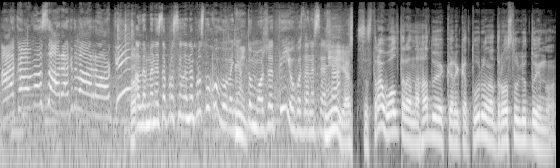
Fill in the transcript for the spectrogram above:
А кому 42 роки? Але мене запросили на прослуховування, то може ти його занесеш? а? Ні, я Сестра Уолтера нагадує карикатуру на дорослу людину.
